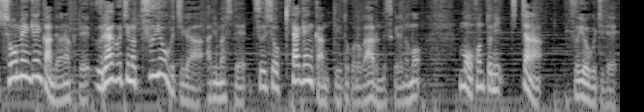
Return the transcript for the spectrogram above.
正面玄関ではなくて裏口の通用口がありまして通称北玄関っていうところがあるんですけれどももう本当にちっちゃな通用口で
